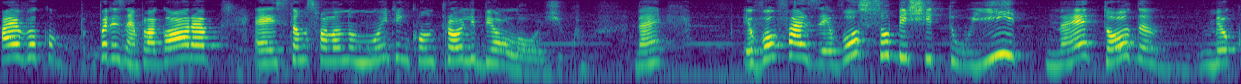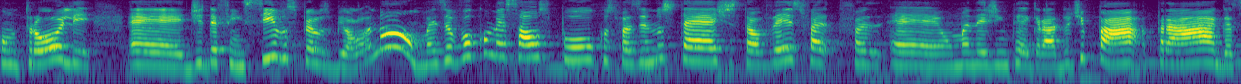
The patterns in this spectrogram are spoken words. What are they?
Aí eu vou, por exemplo, agora é, estamos falando muito em controle biológico, né? Eu vou fazer, eu vou substituir, né, todo meu controle é, de defensivos pelos biológicos? Não, mas eu vou começar aos poucos, fazendo os testes, talvez é, um manejo integrado de pragas,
